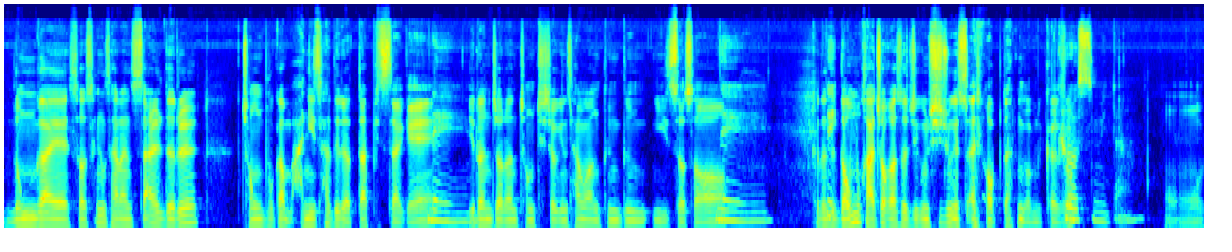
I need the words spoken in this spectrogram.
농가에서 생산한 쌀들을 정부가 많이 사들였다 비싸게 네. 이런저런 정치적인 상황 등등이 있어서 네, 그런데 네. 너무 가져가서 지금 시중에 쌀이 없다는 겁니까? 그럼? 그렇습니다. 어,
